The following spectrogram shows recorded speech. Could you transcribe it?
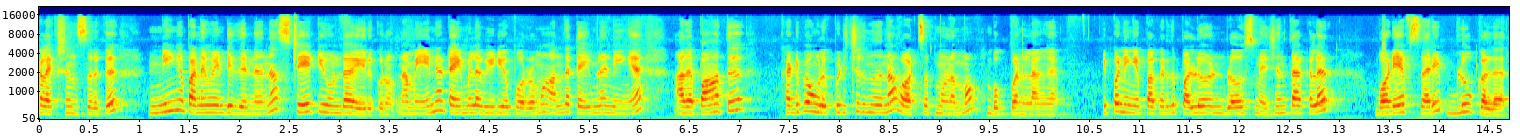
கலெக்ஷன்ஸ் இருக்குது நீங்கள் பண்ண வேண்டியது என்னென்னா ஸ்டேட்யூண்டாக இருக்கணும். நம்ம என்ன டைமில் வீடியோ போடுறோமோ அந்த டைமில் நீங்கள் அதை பார்த்து கண்டிப்பாக உங்களுக்கு பிடிச்சிருந்ததுன்னா வாட்ஸ்அப் மூலமாக புக் பண்ணலாங்க. இப்போ நீங்கள் பார்க்குறது pallu and blouse magenta colour body of sari blue colour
